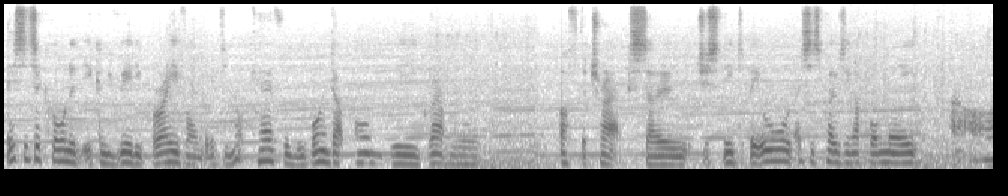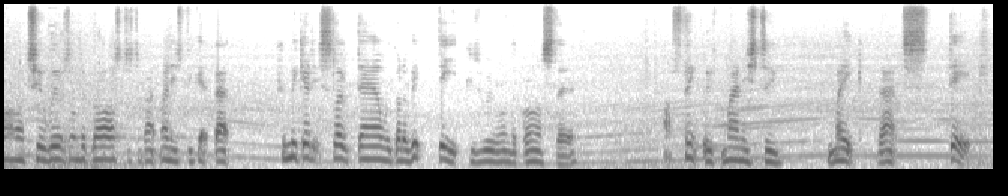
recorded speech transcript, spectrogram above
This is a corner that you can be really brave on, but if you're not careful, you wind up on the gravel off the track. So just need to be, oh, this is posing up on me. Oh, two wheels on the grass, just about managed to get that. Can we get it slowed down? We got a bit deep because we were on the grass there. I think we've managed to make that stick.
